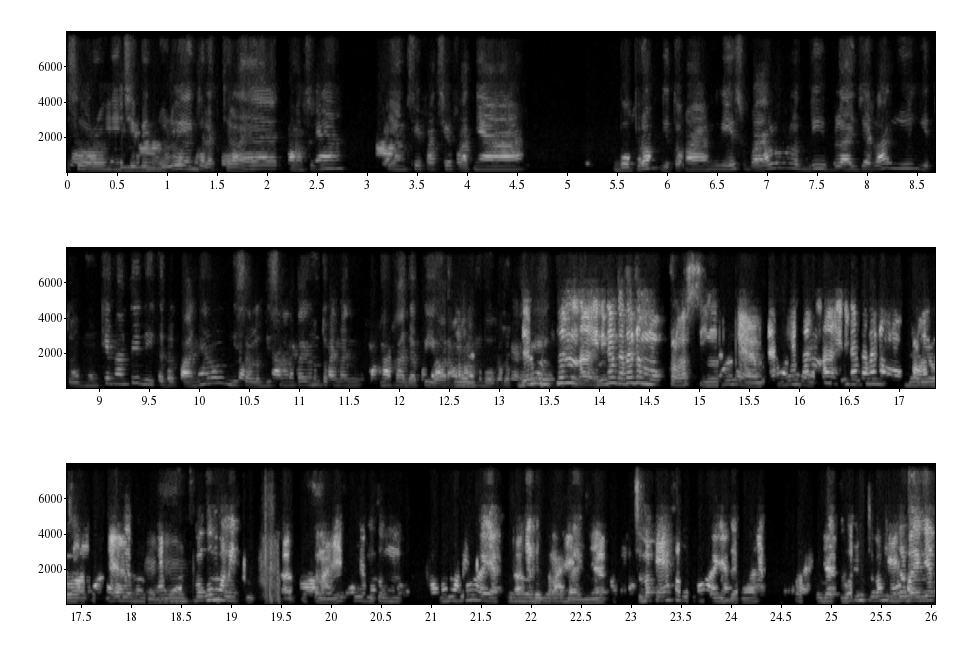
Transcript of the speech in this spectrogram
suruh nyicipin dulu yang jelek-jelek. Maksudnya yang sifat-sifatnya bobrok gitu kan. Ya supaya lu lebih belajar lagi gitu. Mungkin nanti di ke depannya lu bisa lebih santai untuk men- menghadapi orang-orang bobrok dan yang mungkin eh, ini kan katanya udah mau closing ya makanya nah, ini kan katanya dari luar katanya dia mau ngomong. Cuma gue mau nitip uh, pesan aja sih gitu. Gue gak yakin ngedenger banyak. Cuma kayaknya kalau udah udah tua cuma denger banyak.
